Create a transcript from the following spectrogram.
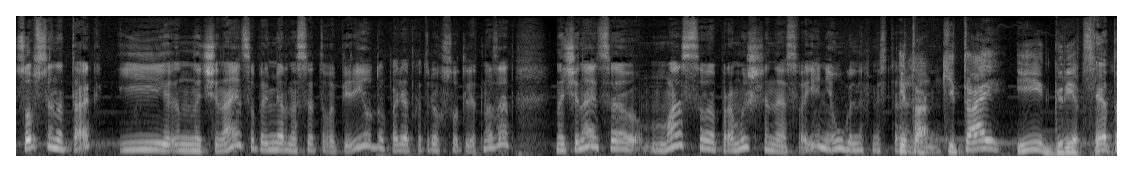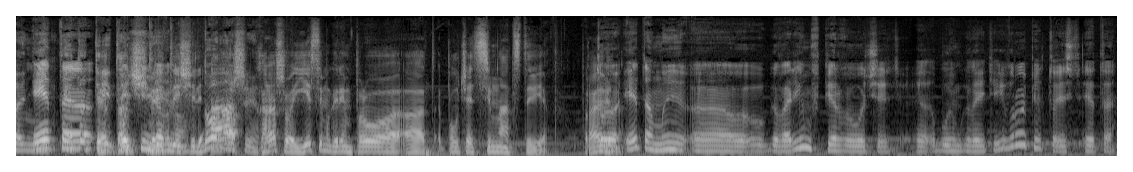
Собственно, так и начинается примерно с этого периода, порядка 300 лет назад, начинается массовое промышленное освоение угольных месторождений. Итак, Китай и Греция. Это, не, Это это три Это очень тысячи давно. 3000 лет. До А, нашей. Хорошо, если мы говорим про, а, получается, 17 век, правильно? то это мы э, говорим в первую очередь, э, будем говорить о Европе, то есть это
